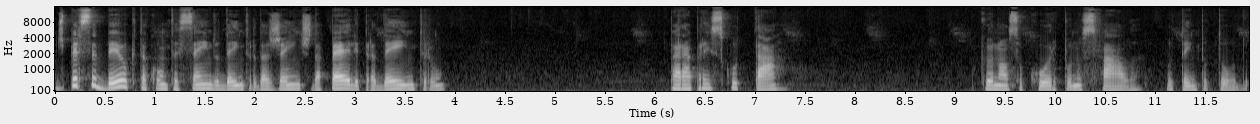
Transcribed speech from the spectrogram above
de perceber o que está acontecendo dentro da gente, da pele para dentro parar para escutar o que o nosso corpo nos fala o tempo todo.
